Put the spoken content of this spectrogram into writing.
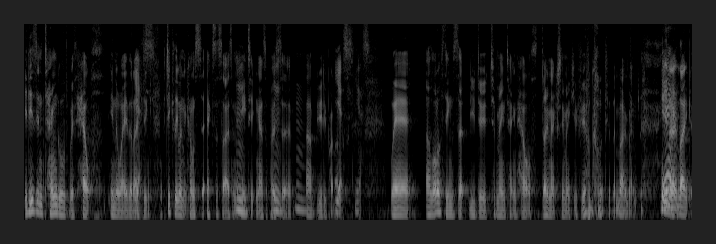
it is entangled with health in a way that yes. I think, particularly when it comes to exercise and mm. eating, as opposed mm. to mm. Uh, beauty products. Yes, yes. Where a lot of things that you do to maintain health don't actually make you feel good in the moment. you yeah. know, like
